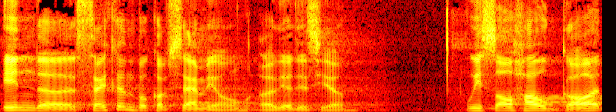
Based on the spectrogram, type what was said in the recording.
in the second book of Samuel, earlier this year, we saw how God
